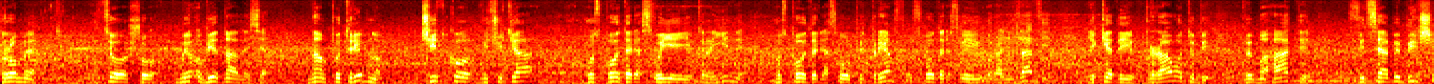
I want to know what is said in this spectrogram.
кроме цього, що ми об'єдналися, нам потрібно чітко відчуття господаря своєї країни, господаря свого підприємства, господаря своєї організації, яке дає право тобі вимагати від себе більше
